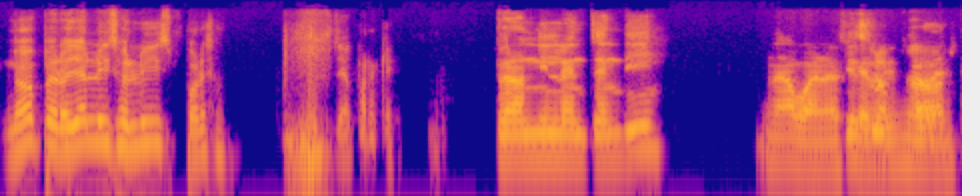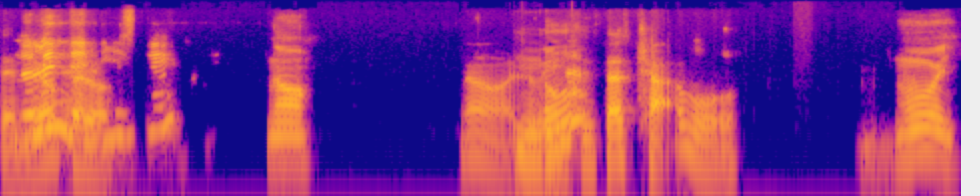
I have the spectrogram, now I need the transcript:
No, pero ya lo hizo Luis, por eso. ¿Ya para qué? Pero ni lo entendí. No, bueno, es ¿Qué que es lo Luis no lo entendió, ¿No le pero entendiste? No, no, Luis, ¿No? estás chavo. muy.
